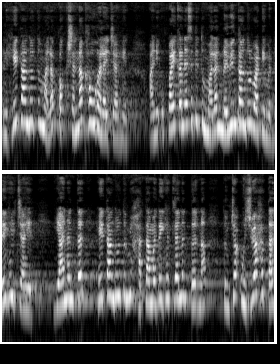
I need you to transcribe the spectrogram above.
आणि हे तांदूळ तुम्हाला पक्ष्यांना खाऊ घालायचे आहेत. आणि उपाय करण्यासाठी तुम्हाला नवीन तांदूळ वाटीमध्ये घ्यायचे आहेत. यानंतर हे तांदूळ तुम्ही हातामध्ये घेतल्यानंतर ना तुमच्या उजव्या हातात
